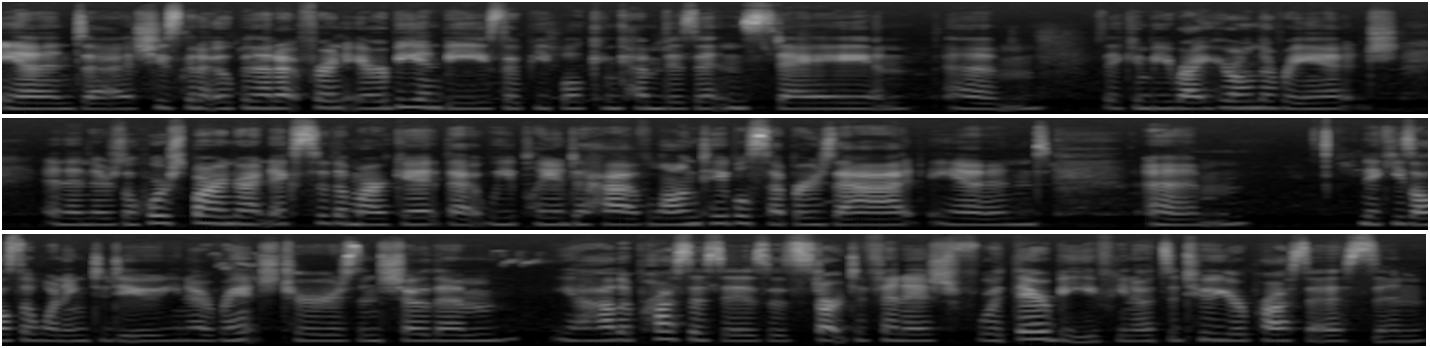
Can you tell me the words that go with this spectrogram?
And uh, she's going to open that up for an Airbnb so people can come visit and stay. And um, they can be right here on the ranch. And then there's a horse barn right next to the market that we plan to have long table suppers at. And um, Nikki's also wanting to do, you know, ranch tours and show them you know, how the process is, is start to finish with their beef. You know, it's a two year process. And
